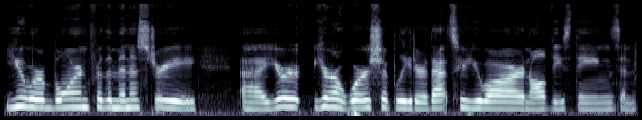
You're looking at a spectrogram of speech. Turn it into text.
you were born for the ministry. Uh, you're you're a worship leader. That's who you are and all these things. And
